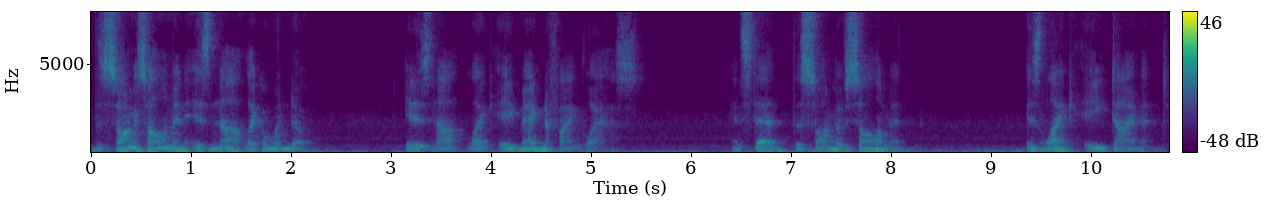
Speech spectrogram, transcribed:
The Song of Solomon is not like a window, it is not like a magnifying glass. Instead, the Song of Solomon is like a diamond.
